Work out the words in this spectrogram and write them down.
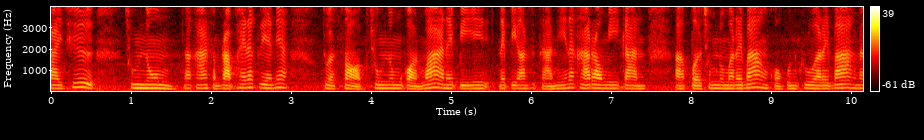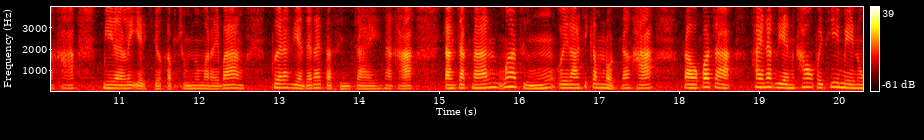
รายชื่อ ชุมนุมนะคะสำหรับให้นักเรียนเนี่ยตรวจสอบชุมนุมก่อนว่าในปีในปีการศึกษานี้นะคะ เรามีการเปิดชุมนุมอะไรบ้างของคุณครูอะไรบ้างนะคะ มีรายละเอียดเกี่ยวกับชุมนุมอะไรบ้าง เพื่อนักเรียนจะได้ตัดสินใจนะคะ หลังจากนั้นเมื่อถึงเวลาที่กำหนดนะคะ เราก็จะให้นักเรียนเข้าไปที่เมนู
